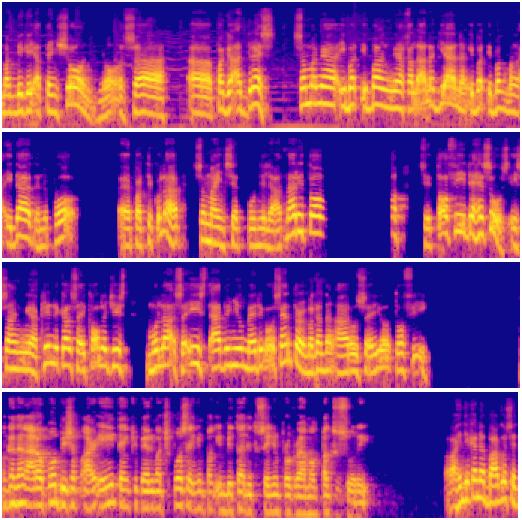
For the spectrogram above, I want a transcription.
magbigay atensyon no sa ah, pag-address sa mga iba't ibang kalalagyan ng iba't ibang mga edad. Ano po? Eh, particular sa mindset po nila. At narito si Tofi De Jesus isang ah, clinical psychologist mula sa East Avenue Medical Center. Magandang araw sa iyo Tofi Magandang araw po, Bishop R.A. Thank you very much po sa inyong pag-imbita dito sa inyong programang pagsusuri. Oh, hindi ka na bago sa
